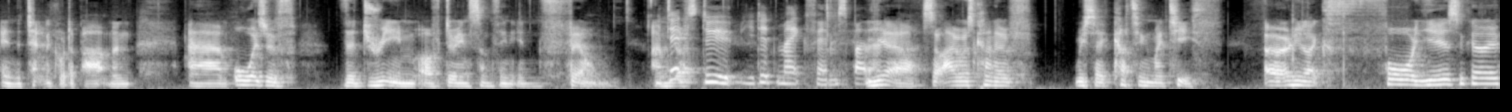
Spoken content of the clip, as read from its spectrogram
in the technical department, um, always with the dream of doing something in film. And did the- do you did make films by then yeah, so I was kind of, we say, cutting my teeth. Uh, only like four years ago,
